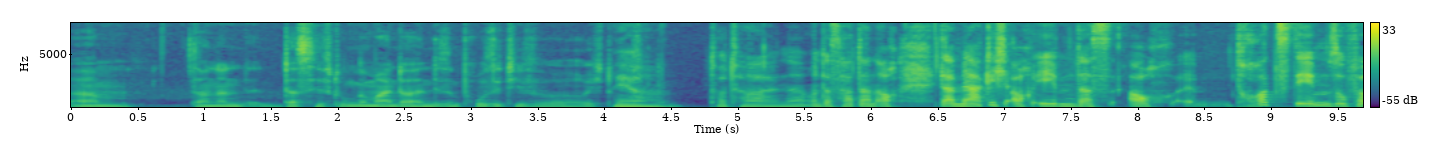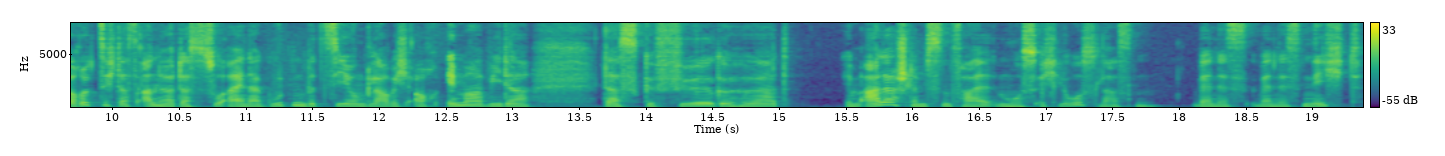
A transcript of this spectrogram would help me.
Ähm, sondern das hilft ungemein, da in diese positive Richtung ja. zu gehen. Total, ne? Und das hat dann auch, da merke ich auch eben, dass auch äh, trotzdem, so verrückt sich das anhört, dass zu einer guten Beziehung, glaube ich, auch immer wieder das Gefühl gehört, im allerschlimmsten Fall muss ich loslassen, wenn es, wenn es nicht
